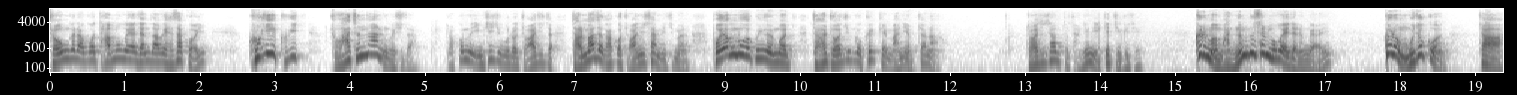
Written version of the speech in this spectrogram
좋은 거라고 다 먹어야 된다고 해서고 그게 그게 좋아졌나 하는 것이다. 조금은 임시적으로 좋아지자 잘 맞아 갖고 좋아진 사람이 있지만 보약 먹었고 이거 뭐 잘 좋아진 거 그렇게 많이 없잖아. 좋아진 사람도 당연히 있겠지 그지? 그러면 맞는 것을 먹어야 되는 거야. 그럼 무조건 자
